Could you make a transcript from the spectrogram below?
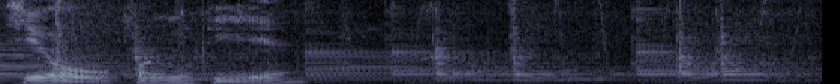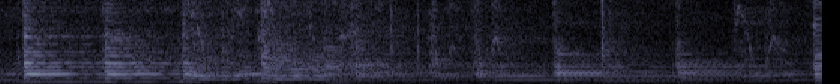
旧风蝶。《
